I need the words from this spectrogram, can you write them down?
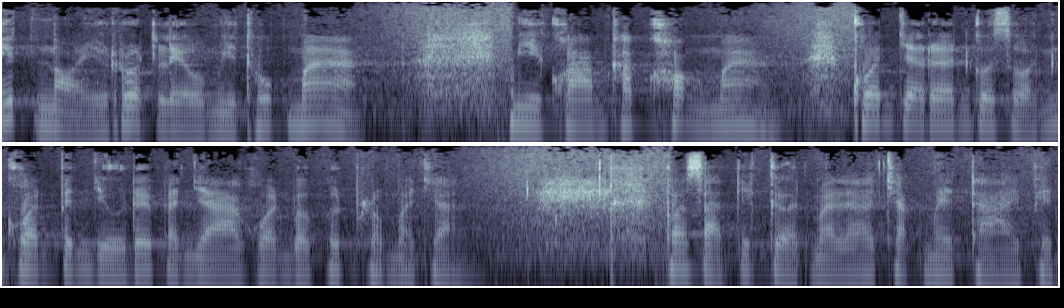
นิดหน่อยรวดเร็วมีทุกข์มาก มีความคับข้องมาก ควรเจริญกุศลควรเป็นอยู่ด้วยปัญญาควรประพฤติพรหมจรรย์เพราะสัตว์ที่เกิดมาแล้วจักไม่ตายเป็น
